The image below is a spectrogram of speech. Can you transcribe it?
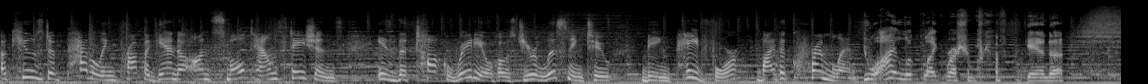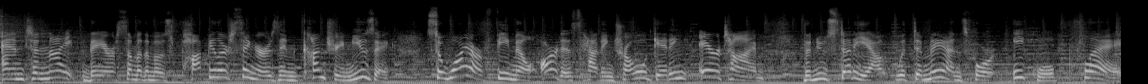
accused of peddling propaganda on small town stations. Is the talk radio host you're listening to being paid for by the Kremlin? Do I look like Russian propaganda? And tonight, they are some of the most popular singers in country music. So, why are female artists having trouble getting airtime? The new study out with demands for equal play.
